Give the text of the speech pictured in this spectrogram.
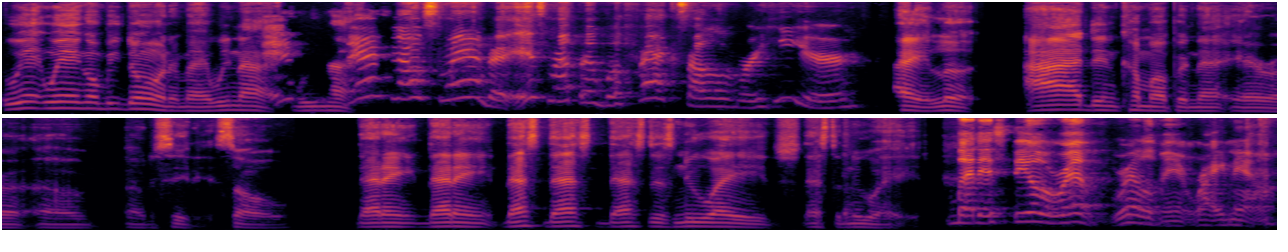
We ain't, we ain't gonna be doing it, man. We not. It's, we not. There's no slander. It's nothing but facts over here. Hey, look, I didn't come up in that era of of the city, so that ain't that ain't that's that's that's this new age. That's the new age. But it's still re- relevant right now.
